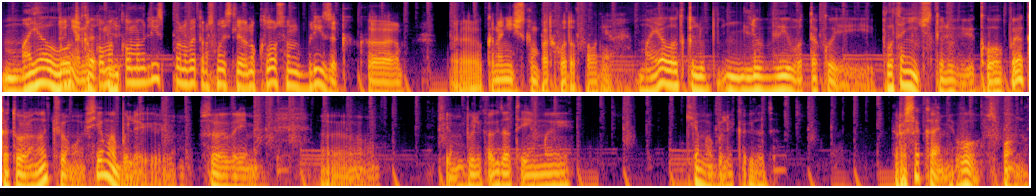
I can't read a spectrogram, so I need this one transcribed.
Моя лодка... Да не, ну, Common, Common Lisp, он в этом смысле, ну, close он близок к э, каноническому подходу вполне. Моя лодка люб, любви, вот такой, платонической любви к ООП, которая, ну, что мы, все мы были в свое время, э, кем были когда-то, и мы... Кем мы были когда-то? Рысаками, во, вспомнил.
